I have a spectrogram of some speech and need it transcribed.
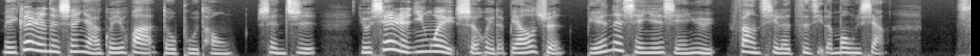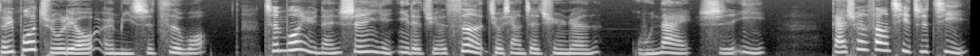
每个人的生涯规划都不同，甚至有些人因为社会的标准。别人的闲言闲语，放弃了自己的梦想，随波逐流而迷失自我。陈柏宇男生演绎的角色就像这群人，无奈失意，打算放弃之际，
